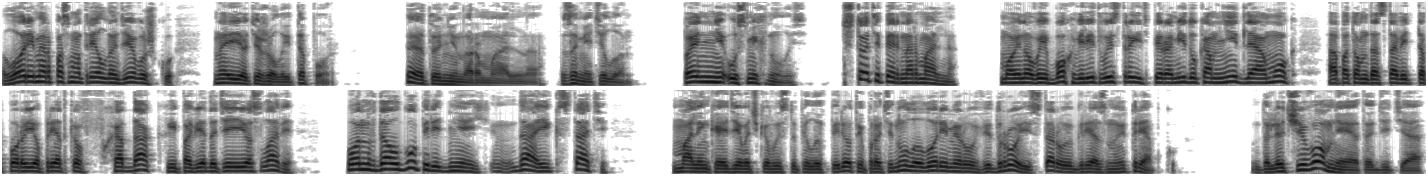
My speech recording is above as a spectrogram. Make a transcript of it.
Лоример посмотрел на девушку, на ее тяжелый топор. «Это ненормально», — заметил он. Пенни усмехнулась. «Что теперь нормально? Мой новый бог велит выстроить пирамиду камней для Амок, а потом доставить топор ее предков в Хадак и поведать о ее славе. Он в долгу перед ней, да, и кстати. Маленькая девочка выступила вперед и протянула Лоримеру ведро и старую грязную тряпку. «Для чего мне это, дитя?»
